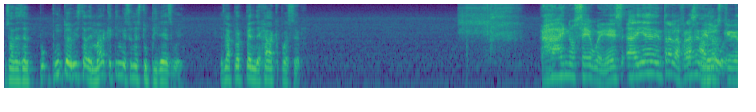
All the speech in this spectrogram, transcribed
O sea, desde el pu- punto de vista de marketing es una estupidez, güey. Es la peor pendejada que puede ser. ay, no sé, güey. Es, ahí entra la frase A de ver, los que,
